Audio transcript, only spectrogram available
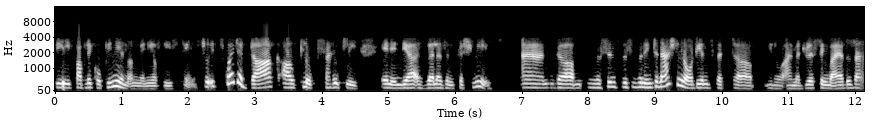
the public opinion on many of these things. So it's quite a dark outlook, frankly, in India as well as in Kashmir. And um, since this is an international audience that uh, you know I'm addressing via this, I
